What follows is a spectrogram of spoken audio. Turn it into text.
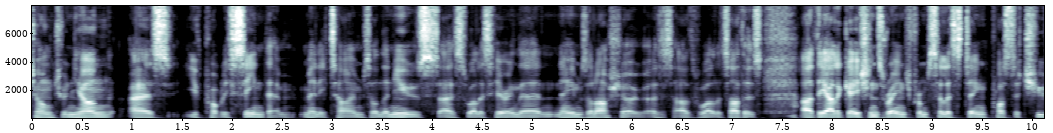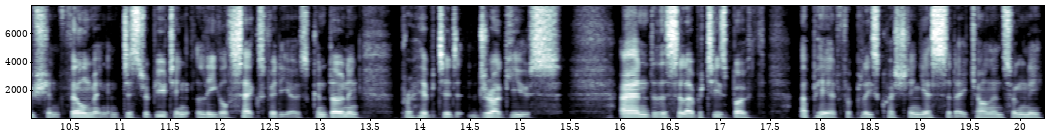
Jung Jun-young, as you've probably seen them many times on the news, as well as hearing their names on our show, as, as well as others. Uh, the allegations range from soliciting prostitution, filming and distributing illegal sex videos, condoning prohibited drug use. And the celebrities both appeared for police questioning yesterday. Jung and Seungri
